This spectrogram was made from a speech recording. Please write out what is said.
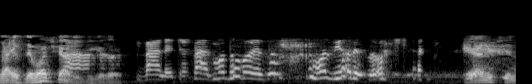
نه ازدواج کردید دیگه بله بعد ما دوباره ما زیاد ازدواج کردیم. یعنی چی؟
